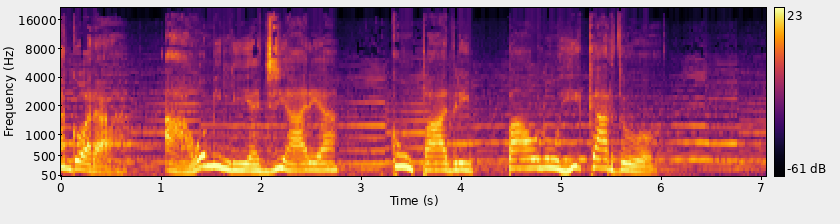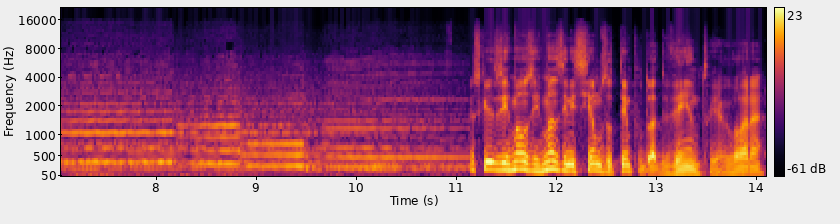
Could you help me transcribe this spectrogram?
Agora, a homilia diária com o Padre Paulo Ricardo. Meus queridos irmãos e irmãs, iniciamos o tempo do Advento e agora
